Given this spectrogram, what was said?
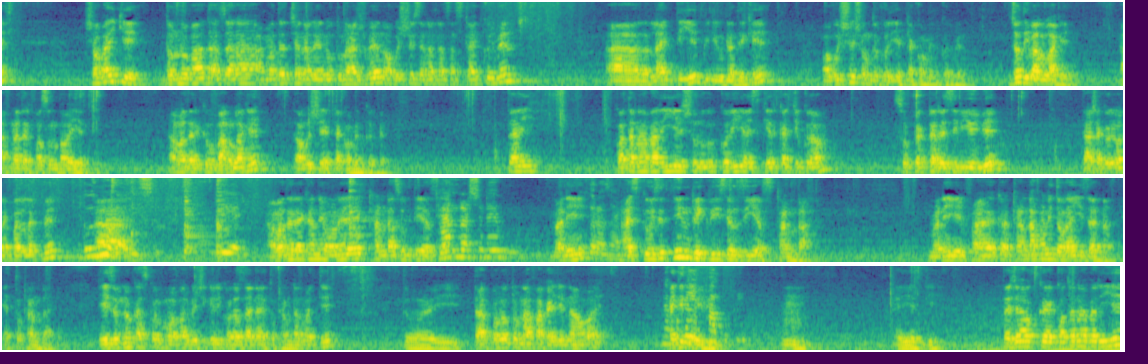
সবাইকে ধন্যবাদ। আর যারা আমাদের চ্যানেলে নতুন আসবেন অবশ্যই চ্যানেলটা সাবস্ক্রাইব করবেন। আর লাইক দিয়ে ভিডিওটা দেখে অবশ্যই সুন্দর করে একটা কমেন্ট করবেন। যদি ভালো লাগে আপনাদের পছন্দ হয় আর কি। আমাদেরকেও ভালো লাগে তো অবশ্যই একটা কমেন্ট করবেন। তাই কথা না বাড়িয়ে শুরু করি আজকের কার্যক্রম। ছোট্ট একটা রেসিপি হইবে তা আশা করি অনেক ভালো লাগবে। আমাদের এখানে অনেক ঠান্ডা চলতে আছে। ঠান্ডার মানে। আজকে হয়েছে তিন ডিগ্রি সেলসিয়াস ঠান্ডা। মানে ঠান্ডা পানি ধরাই যায় না এত ঠান্ডা। এই জন্য কাজকর্ম আবার বেশি করে করা যায় না এত ঠান্ডার মধ্যে। তো এই তারপরেও তো না পাকাইলে না হয় খাইতে তো। হুম এই আর কি। তা যা কথা না বাড়িয়ে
